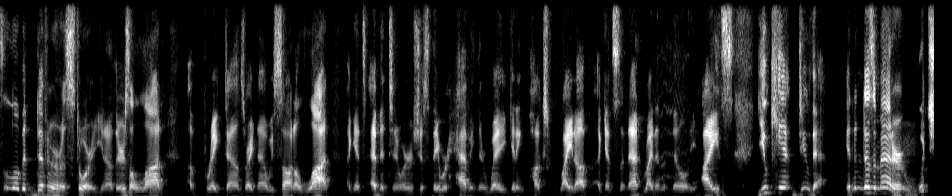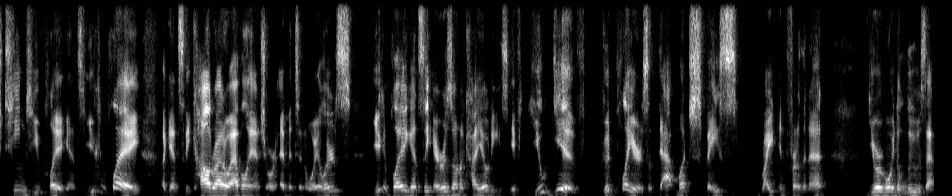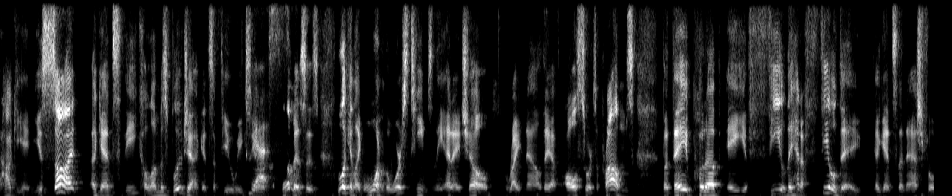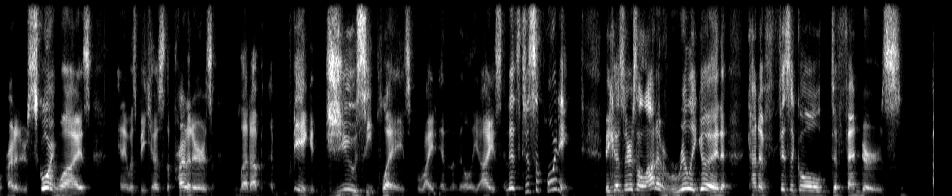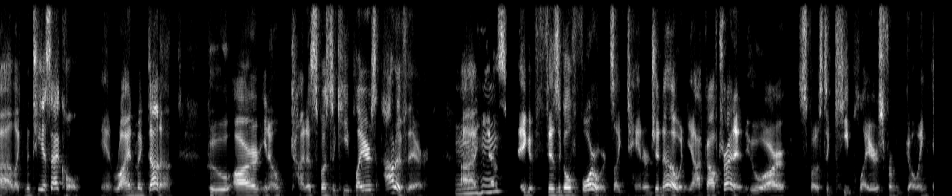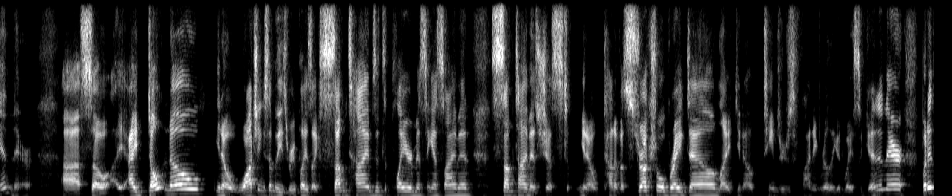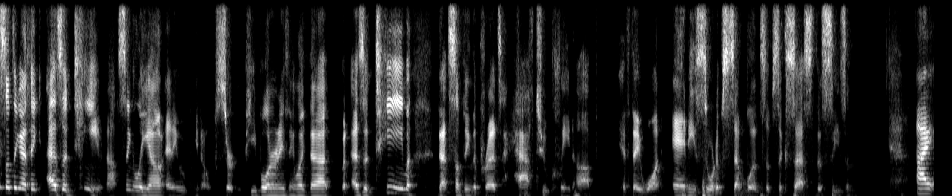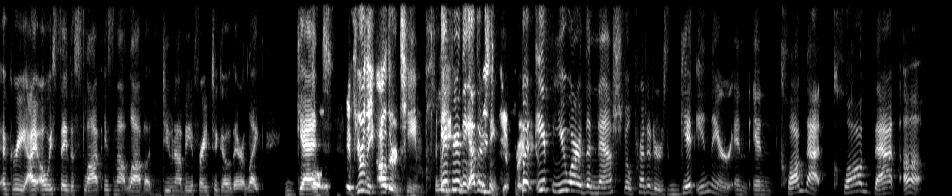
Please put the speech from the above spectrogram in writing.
it's a little bit different of a story. You know, there's a lot of breakdowns right now. We saw it a lot against Edmonton, where it's just they were having their way, getting pucks right up against the net, right in the middle of the ice. You can't do that. And it doesn't matter mm-hmm. which teams you play against. You can play against the Colorado Avalanche or Edmonton Oilers. You can play against the Arizona Coyotes. If you give good players that much space right in front of the net, you're going to lose that hockey game. You saw it against the Columbus Blue Jackets a few weeks ago. Yes. Columbus is looking like one of the worst teams in the NHL right now. They have all sorts of problems, but they put up a field they had a field day against the Nashville Predators scoring wise, and it was because the Predators let up big juicy plays right in the middle of the ice. And it's disappointing because there's a lot of really good kind of physical defenders uh, like Mattias Ekholm and Ryan McDonagh, who are, you know, kind of supposed to keep players out of there. Uh, mm-hmm. Uh, has big physical forwards like Tanner Jeannot and Yakov Trenin, who are supposed to keep players from going in there. Uh, so I, I, don't know, you know, watching some of these replays, like sometimes it's a player missing assignment, sometimes it's just, you know, kind of a structural breakdown. Like, you know, teams are just finding really good ways to get in there. But it's something I think as a team, not singling out any, you know, certain people or anything like that, but as a team, that's something the Preds have to clean up if they want any sort of semblance of success this season. I agree. I always say the slot is not lava. Do not be afraid to go there. Like get oh, if you're the other team, please. If you're the other team. But if you are the Nashville Predators, get in there and and clog that clog that up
